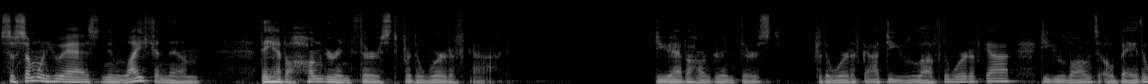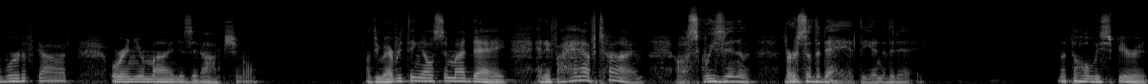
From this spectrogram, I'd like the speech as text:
So, someone who has new life in them, they have a hunger and thirst for the Word of God. Do you have a hunger and thirst for the Word of God? Do you love the Word of God? Do you long to obey the Word of God? Or in your mind, is it optional? I'll do everything else in my day, and if I have time, I'll squeeze in a verse of the day at the end of the day. Let the Holy Spirit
